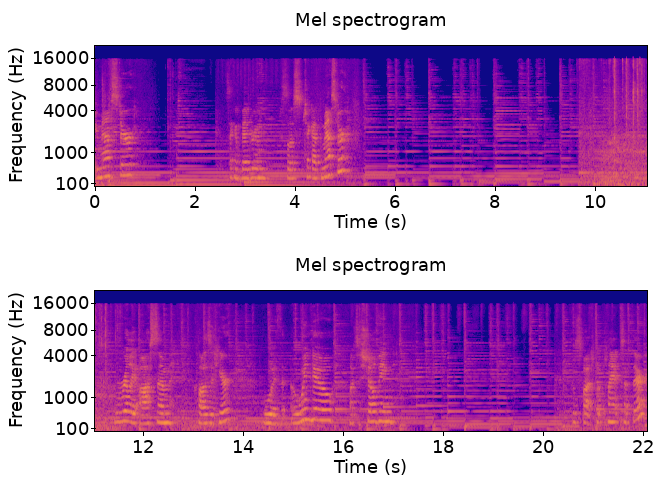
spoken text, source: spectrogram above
Your master. Second bedroom. So let's check out the master. Really awesome closet here with a window, lots of shelving. Little spot to put plants up there.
